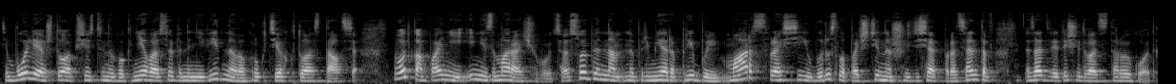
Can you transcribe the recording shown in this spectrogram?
Тем более, что общественного гнева особенно не видно вокруг тех, кто остался. Вот компании и не заморачиваются. Особенно, например, прибыль Марс в России выросла почти на 60% за 2022 год.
